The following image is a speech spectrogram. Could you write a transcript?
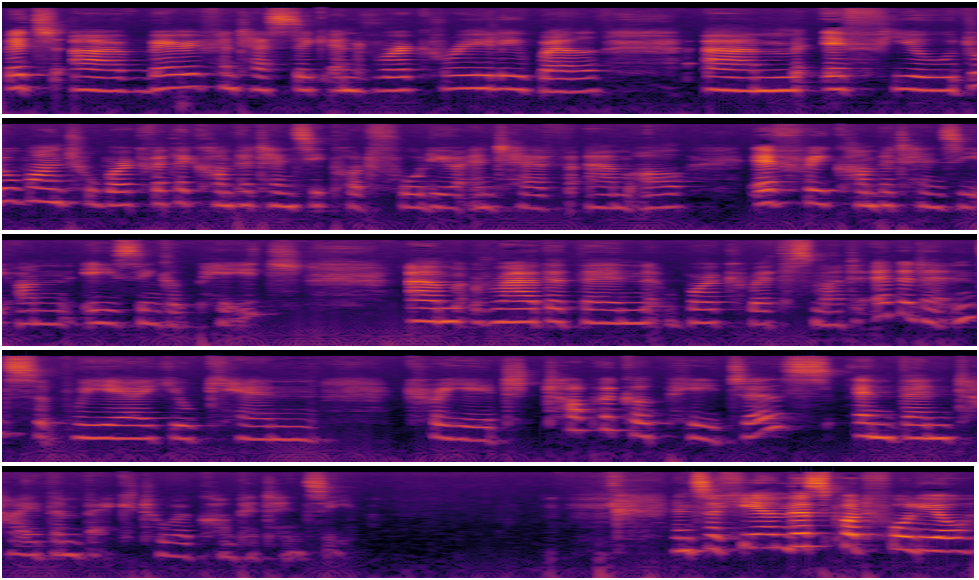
which are very fantastic and work really well um, if you do want to work with a competency portfolio and have um, all every competency on a single page. Um, rather than work with smart evidence where you can create topical pages and then tie them back to a competency. And so here in this portfolio,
